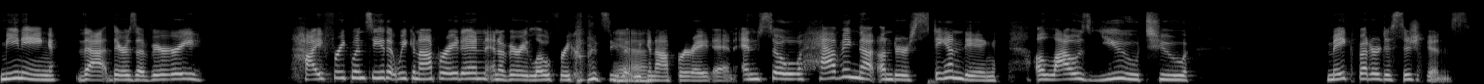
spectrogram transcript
meaning that there's a very high frequency that we can operate in and a very low frequency yeah. that we can operate in. And so having that understanding allows you to make better decisions.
